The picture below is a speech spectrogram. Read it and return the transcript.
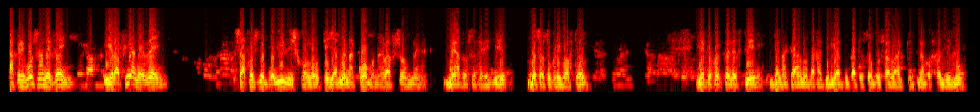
ακριβώς ανεβαίνει. Η γραφή ανεβαίνει. Σαφώς είναι πολύ δύσκολο και για μένα ακόμα να γράψω με, με αδοσεφερική. Δεν σα το κρύβω αυτό. Γιατί έχω εκπαιδευτεί για να κάνω τα χατήρια του καθεστώτος αλλά και την αποστολή μου.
